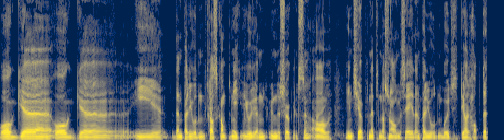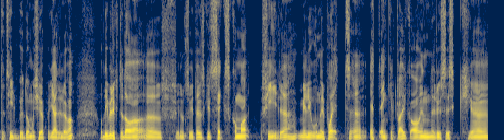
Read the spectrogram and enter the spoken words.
Og, eh, og eh, i den perioden Klassekampen gjorde en undersøkelse av innkjøpene til Nasjonalmuseet i den perioden hvor de har hatt dette tilbudet om å kjøpe Gjerdeløva. Og de brukte da, eh, så vidt jeg husker, fire millioner på ett eh, et enkeltverk av en russisk eh,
